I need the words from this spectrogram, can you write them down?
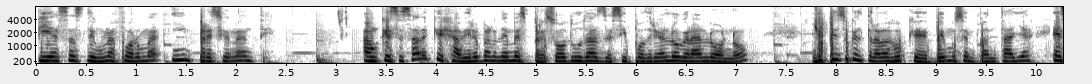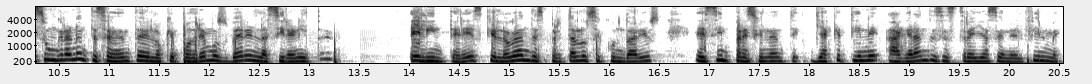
piezas de una forma impresionante. Aunque se sabe que Javier Bardem expresó dudas de si podría lograrlo o no, yo pienso que el trabajo que vemos en pantalla es un gran antecedente de lo que podremos ver en La Sirenita. El interés que logran despertar los secundarios es impresionante, ya que tiene a grandes estrellas en el filme.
